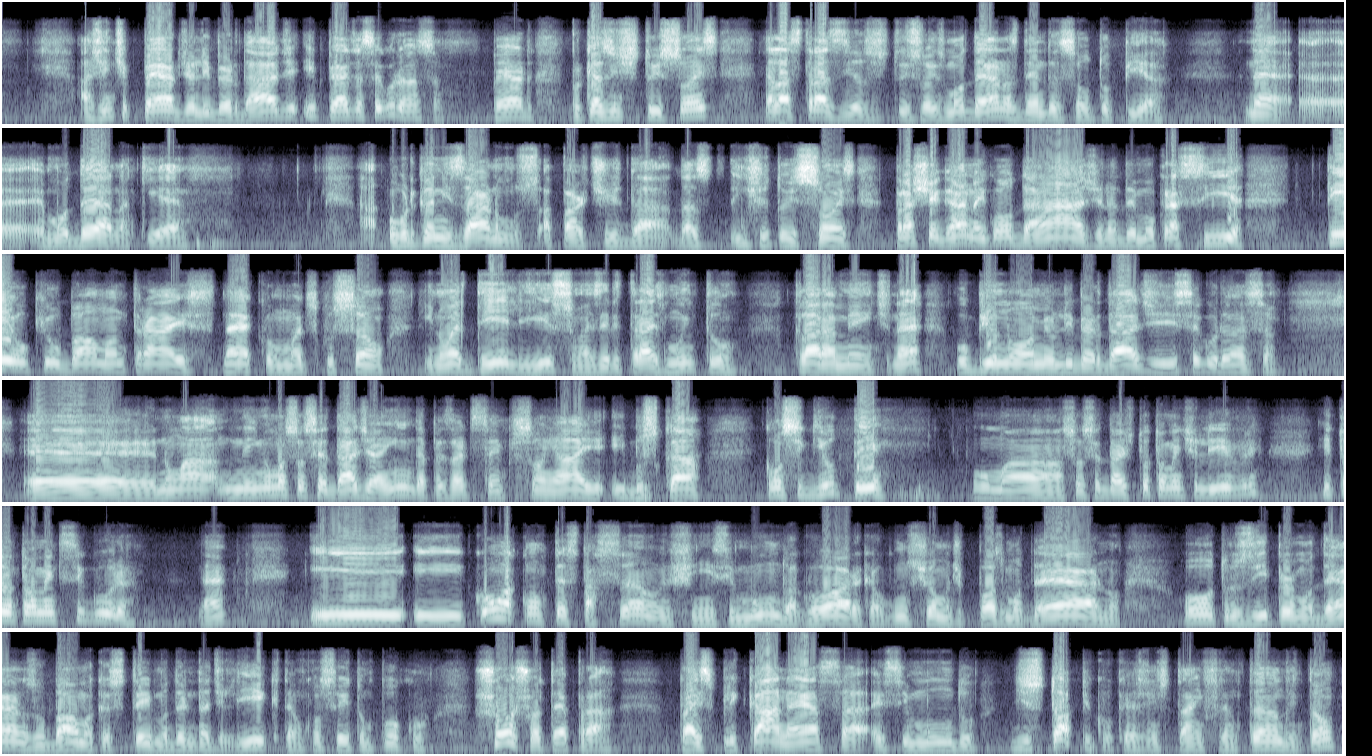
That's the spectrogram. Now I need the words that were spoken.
a gente perde a liberdade e perde a segurança perde, porque as instituições elas traziam as instituições modernas dentro dessa utopia né, é, moderna que é organizarmos a partir da, das instituições para chegar na igualdade, na democracia, ter o que o Bauman traz, né, como uma discussão e não é dele isso, mas ele traz muito claramente, né, o binômio liberdade e segurança. É, não há nenhuma sociedade ainda, apesar de sempre sonhar e, e buscar, conseguiu ter uma sociedade totalmente livre e totalmente segura, né? E, e, com a contestação, enfim, esse mundo agora, que alguns chamam de pós-moderno, outros hipermodernos, o Bauman que eu citei, modernidade líquida, é um conceito um pouco xoxo até para para explicar né, essa, esse mundo distópico que a gente está enfrentando. Então,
